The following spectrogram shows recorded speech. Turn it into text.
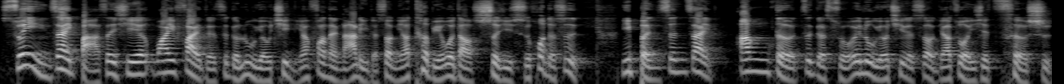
所以你在把这些 WiFi 的这个路由器你要放在哪里的时候，你要特别问到设计师，或者是你本身在安的这个所谓路由器的时候，你要做一些测试。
